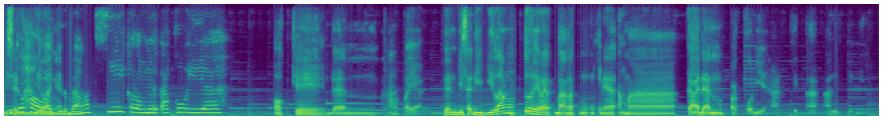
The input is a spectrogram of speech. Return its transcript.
Bisa itu hal wajar ya? banget sih kalau menurut aku, iya. Oke, dan apa ya? Dan bisa dibilang itu relate banget mungkin ya sama keadaan perkuliahan kita kali ini.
